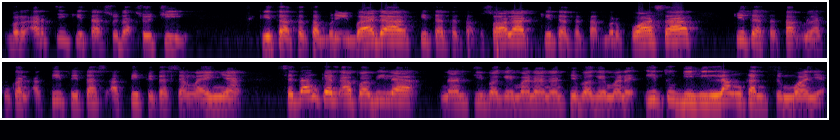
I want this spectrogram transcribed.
Berarti kita sudah suci. Kita tetap beribadah, kita tetap sholat, kita tetap berpuasa, kita tetap melakukan aktivitas-aktivitas yang lainnya. Sedangkan apabila nanti bagaimana, nanti bagaimana, itu dihilangkan semuanya.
